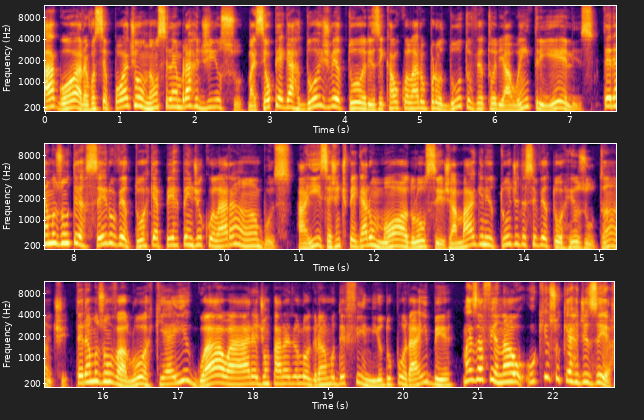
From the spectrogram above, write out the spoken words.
Agora, você pode ou não se lembrar disso, mas se eu pegar dois vetores e calcular o produto vetorial entre eles, teremos um terceiro vetor que é perpendicular a ambos. Aí, se a gente pegar o módulo, ou seja, a magnitude desse vetor resultante, teremos um valor que é igual à área de um paralelogramo definido por a e b. Mas, afinal, o que isso quer dizer?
